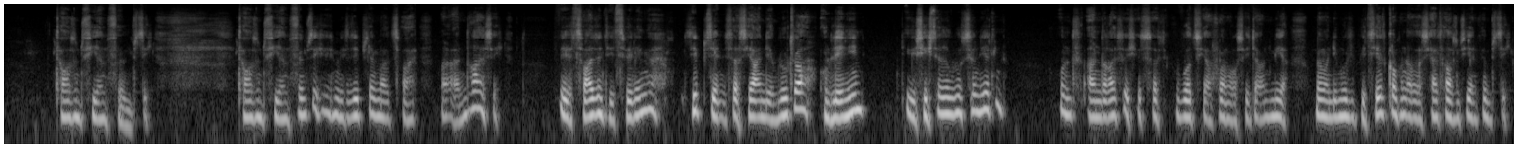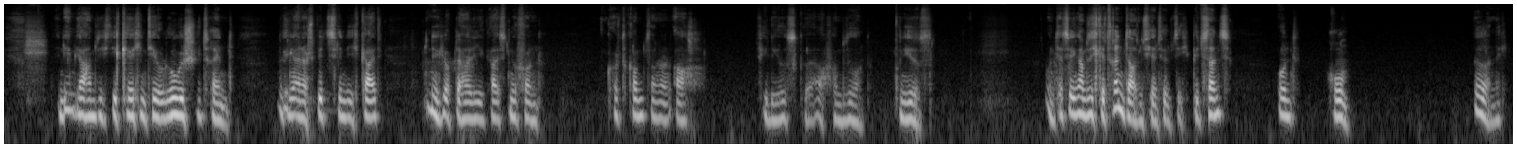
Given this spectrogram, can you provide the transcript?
1054. 1054 ist mit 17 mal 2 mal 31. Die zwei sind die Zwillinge. 17 ist das Jahr, in dem Luther und Lenin die Geschichte revolutionierten. Und 31 ist das Geburtsjahr von Roswitha und mir. Wenn man die multipliziert, kommt man auf das Jahr 1054. In dem Jahr haben sich die Kirchen theologisch getrennt. Wegen einer Spitzfindigkeit. Nicht, ob der Heilige Geist nur von Gott kommt, sondern auch Filius, auch vom Sohn, von Jesus. Und deswegen haben sich getrennt 1054, Byzanz und Rom. Irre, nicht?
